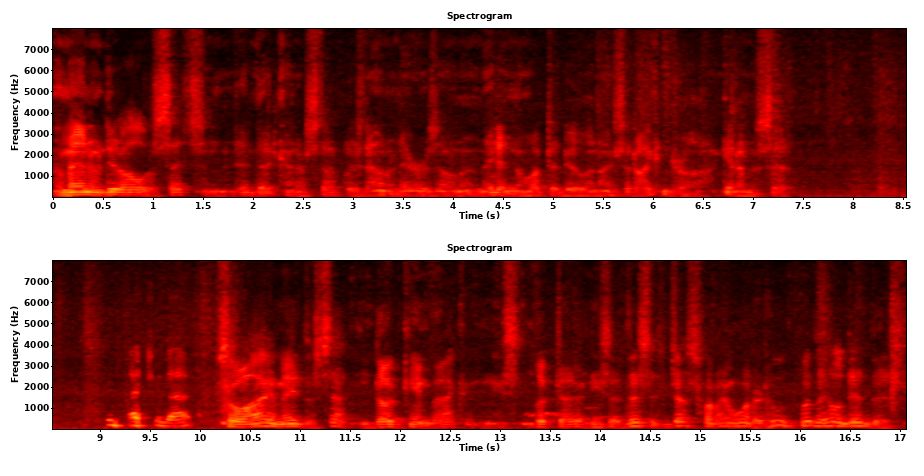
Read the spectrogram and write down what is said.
The man who did all the sets and did that kind of stuff was down in Arizona, and they didn't know what to do. And I said, I can draw, get him a set. Imagine that. So I made the set, and Doug came back and he looked at it and he said, "This is just what I wanted. Who, who the hell did this?"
